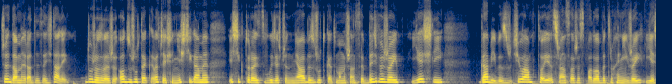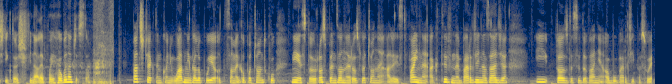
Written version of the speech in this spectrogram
czy damy radę zejść dalej. Dużo zależy od zrzutek, raczej się nie ścigamy. Jeśli któraś z dwóch dziewczyn miałaby zrzutkę, to mamy szansę być wyżej. Jeśli Gabi by zrzuciła, to jest szansa, że spadłaby trochę niżej, jeśli ktoś w finale pojechałby na czysto. Patrzcie, jak ten koń ładnie galopuje od samego początku. Nie jest to rozpędzone, rozwleczone, ale jest fajne, aktywne, bardziej na zadzie i to zdecydowanie obu bardziej pasuje.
